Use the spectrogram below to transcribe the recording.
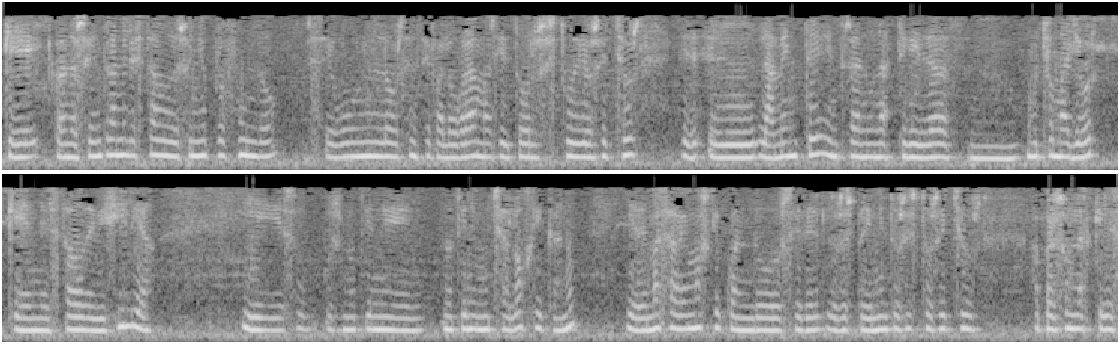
que cuando se entra en el estado de sueño profundo, según los encefalogramas y todos los estudios hechos, el, la mente entra en una actividad mmm, mucho mayor que en el estado de vigilia y eso pues no tiene no tiene mucha lógica, ¿no? Y además sabemos que cuando se de, los experimentos estos hechos a personas que les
